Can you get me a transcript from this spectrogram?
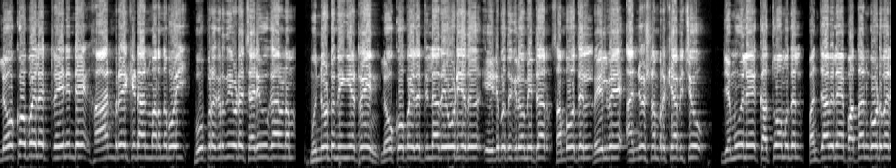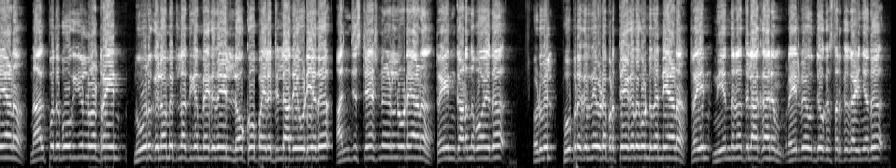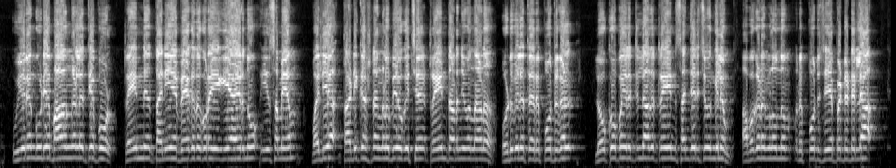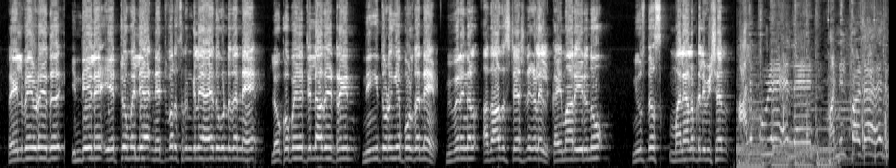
Loco pilot ട്രെയിനിന്റെ hand brake ഇടാൻ മറന്നുപോയി. ഭൂപ്രകൃതിയുടെ ചരിവ് കാരണം മുന്നോട്ട് നീങ്ങിയ ട്രെയിൻ ലോക്കോ പൈലറ്റ് ഇല്ലാതെ ഓടിയത് എഴുപത് കിലോമീറ്റർ. സംഭവത്തിൽ റെയിൽവേ അന്വേഷണം പ്രഖ്യാപിച്ചു. ജമ്മുവിലെ കത്വ മുതൽ പഞ്ചാബിലെ പത്താൻകോട് വരെയാണ് നാൽപ്പത് ബോഗികളുള്ള ട്രെയിൻ നൂറ് കിലോമീറ്ററിലധികം വേഗതയിൽ ലോക്കോ പൈലറ്റ് ഇല്ലാതെ ഓടിയത്. അഞ്ച് സ്റ്റേഷനുകളിലൂടെയാണ് ട്രെയിൻ കടന്നുപോയത്. ഒടുവിൽ ഭൂപ്രകൃതിയുടെ പ്രത്യേകത കൊണ്ട് തന്നെയാണ് ട്രെയിൻ നിയന്ത്രണത്തിലാക്കാനും റെയിൽവേ ഉദ്യോഗസ്ഥർക്ക് കഴിഞ്ഞത്. ഉയരം കൂടിയ ഭാഗങ്ങളിൽ എത്തിയപ്പോൾ ട്രെയിനിന് തനിയെ വേഗത കുറയുകയായിരുന്നു ഈ സമയം. വലിയ തടി കഷ്ണങ്ങൾ ഉപയോഗിച്ച് ട്രെയിൻ തടഞ്ഞുവെന്നാണ് ഒടുവിലത്തെ റിപ്പോർട്ടുകൾ. ലോക്കോ പൈലറ്റ് ഇല്ലാതെ ട്രെയിൻ സഞ്ചരിച്ചുവെങ്കിലും അപകടങ്ങളൊന്നും റിപ്പോർട്ട് ചെയ്യപ്പെട്ടിട്ടില്ല. റെയിൽവേയുടേത് ഇന്ത്യയിലെ ഏറ്റവും വലിയ നെറ്റ്വർക്ക് ശൃംഖലയായതുകൊണ്ട് തന്നെ ലോക്കോ പൈലറ്റ് ഇല്ലാതെ ട്രെയിൻ നീങ്ങി തുടങ്ങിയപ്പോൾ തന്നെ വിവരങ്ങൾ അതാത് സ്റ്റേഷനുകളിൽ കൈമാറിയിരുന്നു. News desk Malayalam television. ആലപ്പുഴയിലെ മണ്ണിൽ പടരും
